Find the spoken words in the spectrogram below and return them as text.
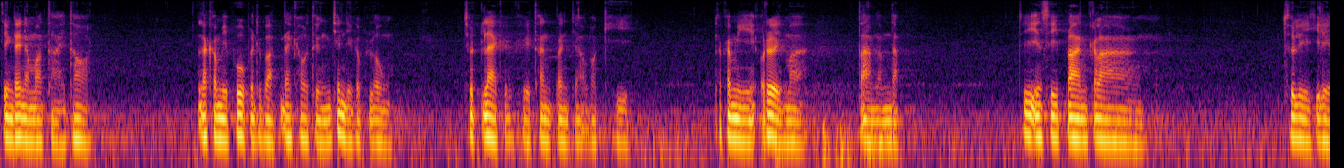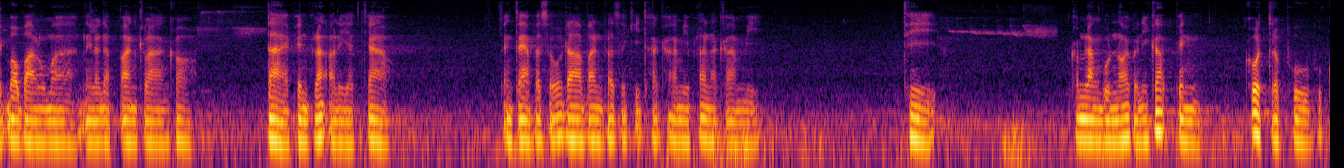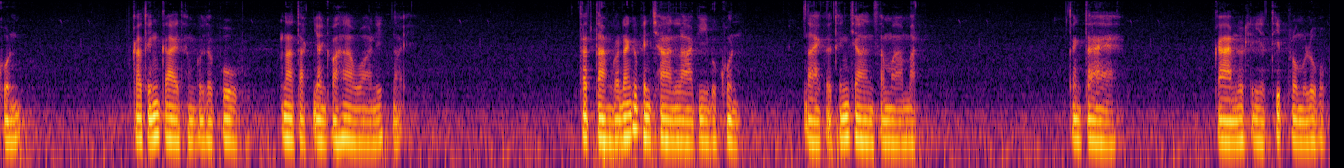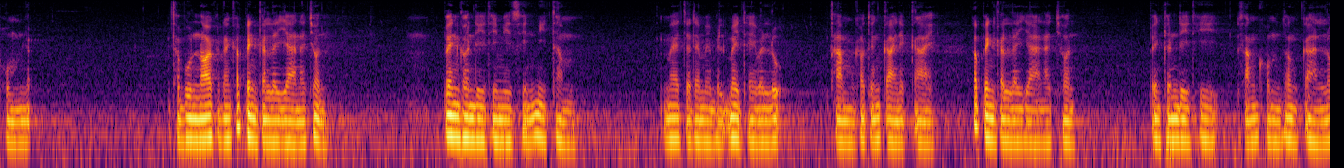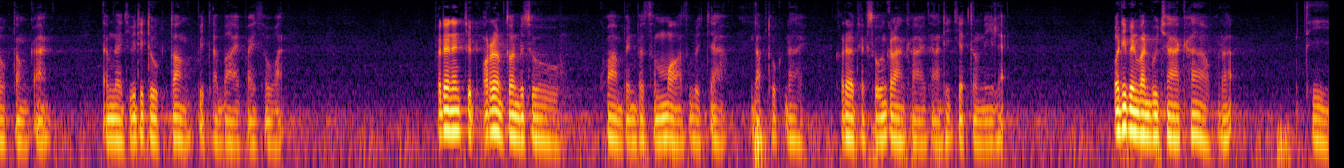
จึงได้นำมาถ่ายทอด และก็มีผู้ปฏิบัติได้เข้าถึงเช่นเดียวกับพระองค์ชุดแรกก็คือท่านปัญจวัคคีแล้วก็มีเรื่อยมาตามลำดับ ที่อินทรีย์ปานกลาง สุรีกิเลสเบาบางลงมาในระดับปานกลางก็ได้เป็นพระอริยเจ้า ตั้งแต่พระโสดาบันพระสกิทาคามีพระนาคามี ที่กำลังบุญน้อยกว่านี้ก็เป็นโคตรภูบุคคลก็ถึงกายทำโคตรภูหน้าตักยันกว่าห้าวานิดหน่อย ถ้าต่ำกว่านั้นก็เป็นฌานลาภีบุคคล ได้ก็ถึงฌานสมาบัติตั้งแต่การมนุษย์ละเอียดที่พรหมรูปภพเนี่ยถ้าบุญน้อยกว่านั้นก็เป็นกัลยาณชน เป็นคนดีที่มีศีลมีธรรม แม้จะได้ไม่ไม่ได้บรรลุธรรมเข้าถึงกายในกาย ก็เป็นกัลยาณชน เป็นคนดีที่ สังคมต้องการโลกต้องการดำเนินชีวิตที่ถูกต้องปิดอบายไปสวรรค์เพราะดังนั้นจุดเริ่มต้นไปสู่ความเป็นปสมมอสุรเจ้าดับทุกข์ได้ ก็เริ่มจากศูนย์กลางกายฐานที่เจ็ดตรงนี้แหละ วันนี้เป็นวันบูชาข้าวพระที่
